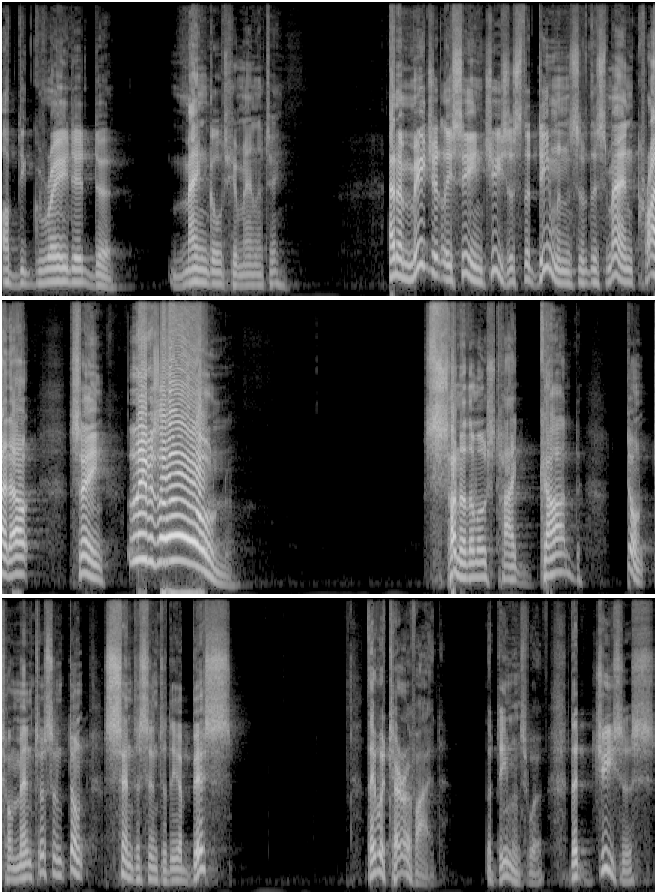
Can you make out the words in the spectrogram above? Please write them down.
of degraded, uh, mangled humanity. And immediately seeing Jesus, the demons of this man cried out, saying, Leave us alone! Son of the Most High God, don't torment us and don't send us into the abyss. They were terrified, the demons were, that Jesus,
